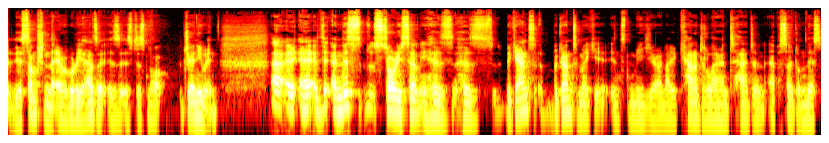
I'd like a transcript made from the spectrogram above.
the assumption that everybody has it is, is just not genuine uh, and this story certainly has has began to, begun to make it into the media. I know Canadaland had an episode on this,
